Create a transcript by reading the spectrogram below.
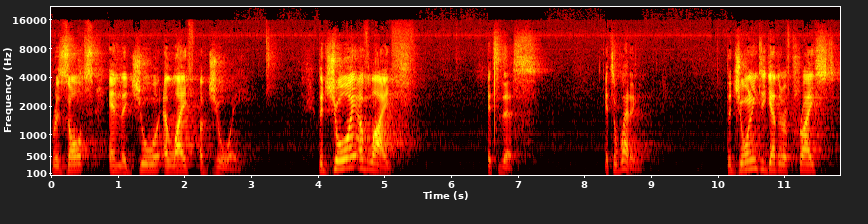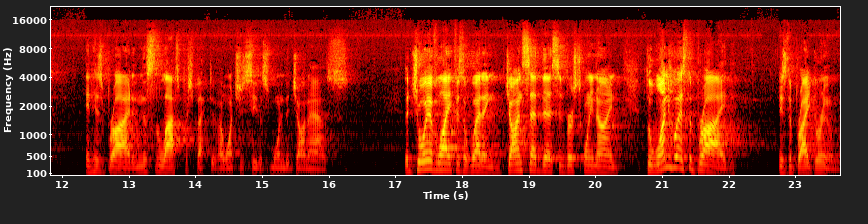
results in the joy, a life of joy. The joy of life, it's this it's a wedding. The joining together of Christ in his bride. And this is the last perspective I want you to see this morning that John has. The joy of life is a wedding. John said this in verse 29 The one who has the bride is the bridegroom.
